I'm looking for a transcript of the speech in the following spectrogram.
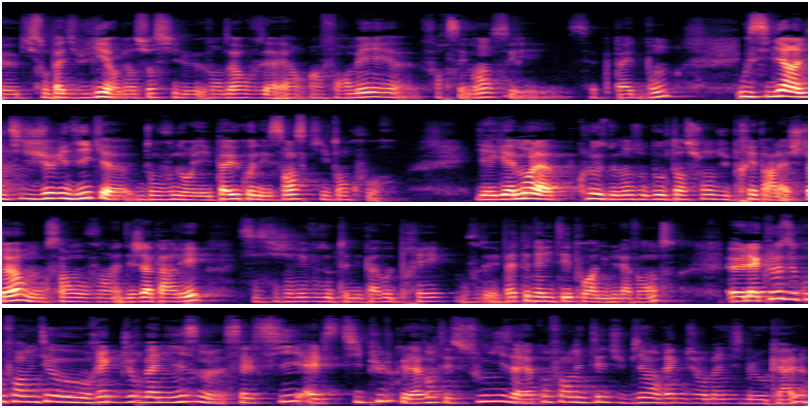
euh, qui sont pas divulguées. Hein. Bien sûr, si le vendeur vous a informé, forcément, c'est ça peut pas être bon. Ou s'il y a un litige juridique dont vous n'auriez pas eu connaissance qui est en cours. Il y a également la clause de non-obtention du prêt par l'acheteur. Donc ça, on vous en a déjà parlé. C'est si jamais vous n'obtenez pas votre prêt, vous n'avez pas de pénalité pour annuler la vente. Euh, la clause de conformité aux règles d'urbanisme, celle-ci, elle stipule que la vente est soumise à la conformité du bien aux règles d'urbanisme local.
